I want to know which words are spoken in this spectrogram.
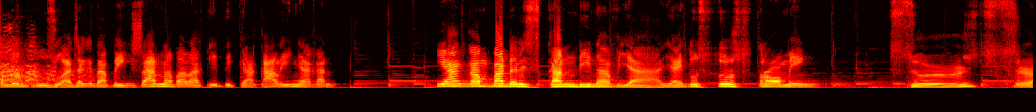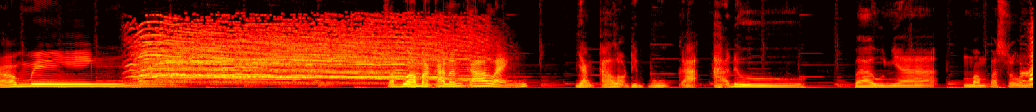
telur busuk aja kita pingsan apalagi tiga kalinya kan. Yang keempat dari Skandinavia yaitu surströmming. Surströmming. Sebuah makanan kaleng yang kalau dibuka, aduh, baunya mempesona.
